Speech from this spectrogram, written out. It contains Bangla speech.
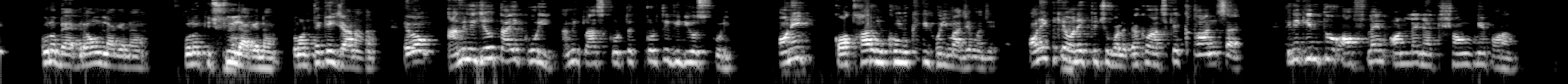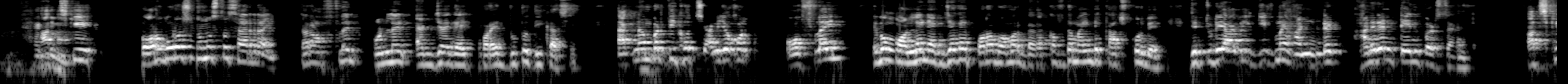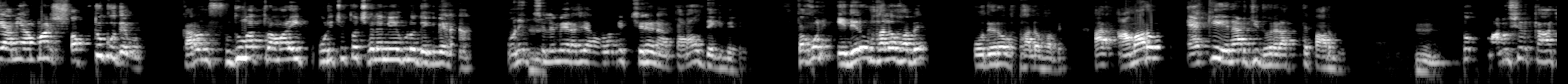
কোনো ব্যাকগ্রাউন্ড লাগে না। কোনো কিছুই লাগে না তোমার থেকেই জানা। এবং আমি নিজেও তাই করি আমি ক্লাস করতে করতে ভিডিওস করি। অনেক কথার মুখোমুখি হই মাঝে মাঝে। অনেকে অনেক কিছু বলে। দেখো আজকে খান স্যার তিনি কিন্তু অফলাইন অনলাইন একসঙ্গে পড়ান। আজকে বড় বড় সমস্ত স্যাররাই তারা অফলাইন অনলাইন এক জায়গায় পড়ায় দুটো দিক আছে। এক নাম্বার দিক হচ্ছে আমি যখন অফলাইন এবং অনলাইন এক জায়গায় পড়াবো আমার ব্যাক অফ দ্য মাইন্ডে কাজ করবে যে today I will give my hundred hundred and ten percent আজকে আমি আমার সবটুকু দেব। কারণ শুধুমাত্র আমার এই পরিচিত ছেলে মেয়েগুলো দেখবে না। অনেক ছেলে মেয়েরা যে আমাকে চেনে না তারাও দেখবে। তখন এদেরও ভালো হবে ওদেরও ভালো হবে। আর আমারও একই এনার্জি ধরে রাখতে পারব। তো মানুষের কাজ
